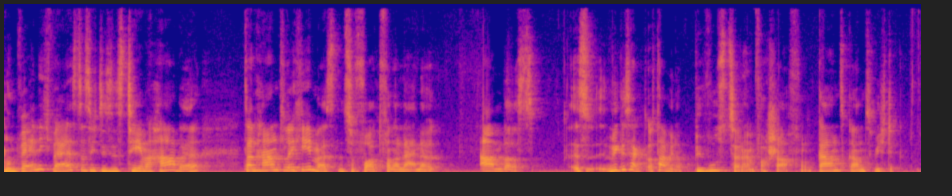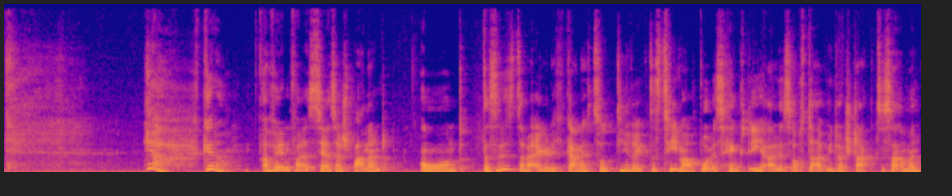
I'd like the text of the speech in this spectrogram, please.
Und wenn ich weiß, dass ich dieses Thema habe, dann handle ich eh meistens sofort von alleine anders. Es, wie gesagt, auch da wieder Bewusstsein einfach schaffen. Ganz, ganz wichtig. Ja, genau. Auf jeden Fall sehr, sehr spannend. Und das ist jetzt aber eigentlich gar nicht so direkt das Thema, obwohl es hängt eh alles auch da wieder stark zusammen.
